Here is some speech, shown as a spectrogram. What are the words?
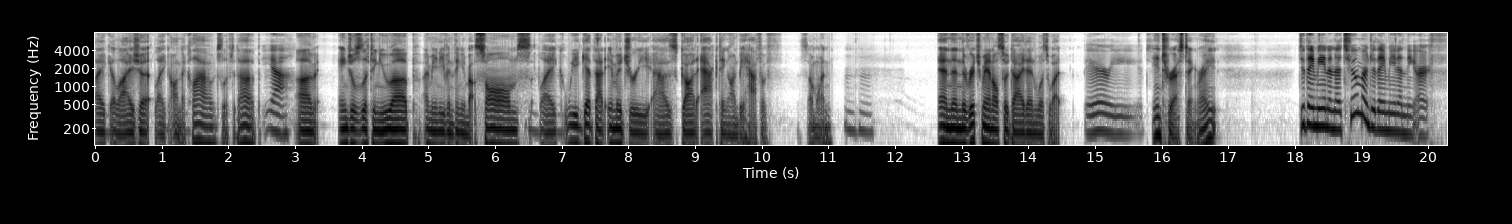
like. Elijah, like on the clouds, lifted up. yeah. um, angels lifting you up. I mean, even thinking about Psalms, Mhm. like we get that imagery as God acting on behalf of someone. Mm-hmm. And then the rich man also died and was what? Buried. Interesting, right? Do they mean in a tomb or do they mean in the earth?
